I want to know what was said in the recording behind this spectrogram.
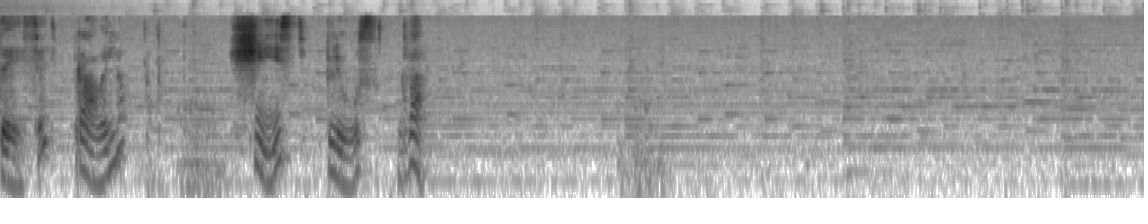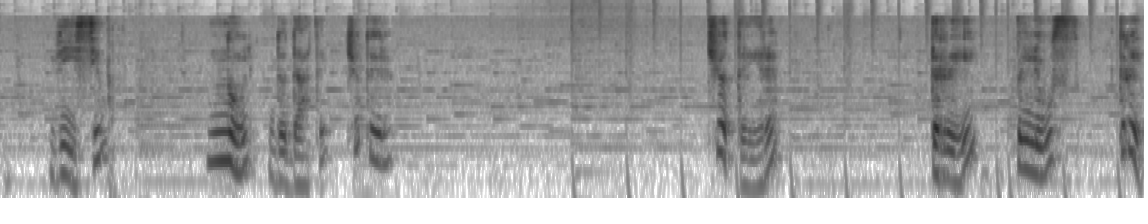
10. Правильно. 6 плюс 2. Вісім. Нуль додати чотири. 4, 3 плюс 3.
